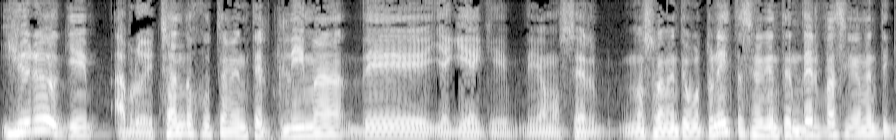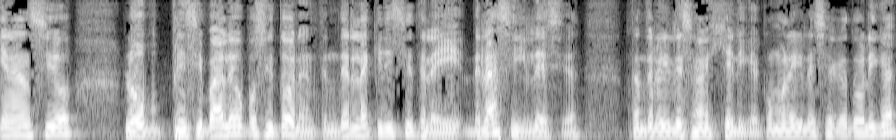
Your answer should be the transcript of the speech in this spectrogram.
Y yo creo que, aprovechando justamente el clima de, y aquí hay que, digamos, ser no solamente oportunistas, sino que entender básicamente quiénes han sido los principales opositores, entender la crisis de, la de las iglesias, tanto la iglesia evangélica como la iglesia católica,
